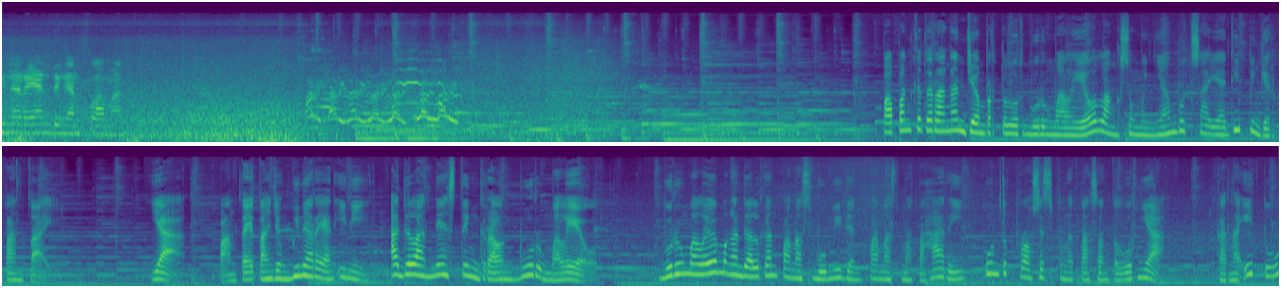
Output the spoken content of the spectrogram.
Binarean dengan selamat. Lari, lari, lari, lari, lari, lari, lari. Papan keterangan jam bertelur burung maleo langsung menyambut saya di pinggir pantai. Ya, pantai Tanjung Binarean ini adalah nesting ground burung maleo. Burung maleo mengandalkan panas bumi dan panas matahari untuk proses penetasan telurnya. Karena itu,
